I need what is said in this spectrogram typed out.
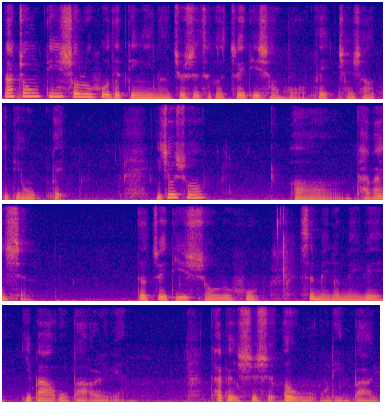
那中低收入户的定义呢，就是这个最低生活费乘上一点五倍，也就是说，呃，台湾省的最低收入户是每人每月一八五八二元，台北市是二五五零八元。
